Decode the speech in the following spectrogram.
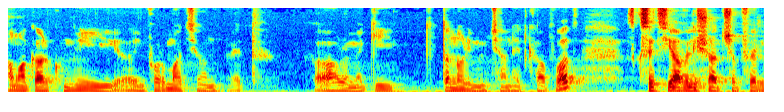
համակարգում էի ինֆորմացիոն այդ 100-ամյակի տնօրինության հետ կապված, սկսեցի ավելի շատ շփվել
